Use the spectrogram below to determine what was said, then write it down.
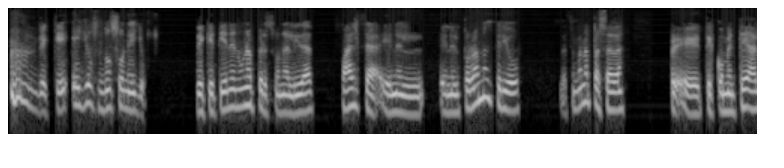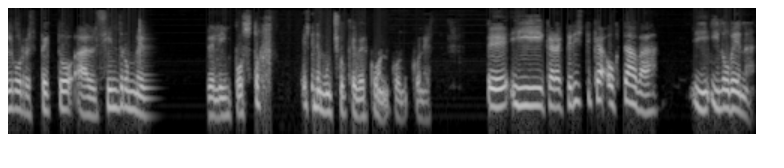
de que ellos no son ellos, de que tienen una personalidad falsa. En el, en el programa anterior, la semana pasada, eh, te comenté algo respecto al síndrome del impostor. Eso tiene mucho que ver con, con, esto. Eh, y característica octava y, novena,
